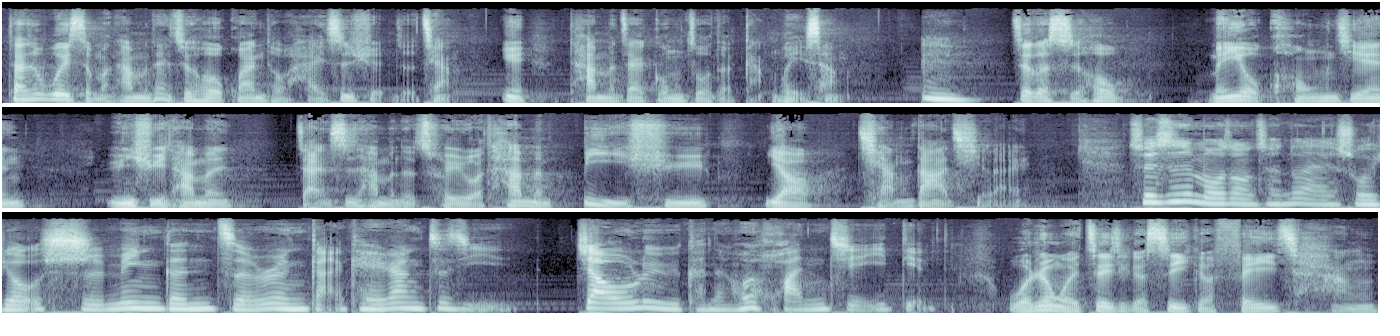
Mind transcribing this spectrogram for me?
但是为什么他们在最后关头还是选择这样？因为他们在工作的岗位上，嗯，这个时候没有空间允许他们展示他们的脆弱，他们必须要强大起来。所以是某种程度来说，有使命跟责任感，可以让自己焦虑可能会缓解一点。我认为这个是一个非常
